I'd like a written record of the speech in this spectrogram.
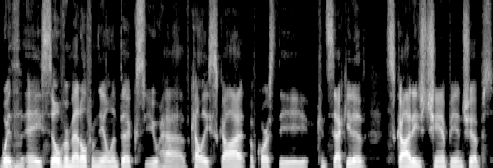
with mm-hmm. a silver medal from the Olympics. You have Kelly Scott, of course, the consecutive Scotties championships.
